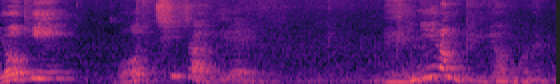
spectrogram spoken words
여기 머치 자리에 맨이랑 비교 한번 해볼까?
